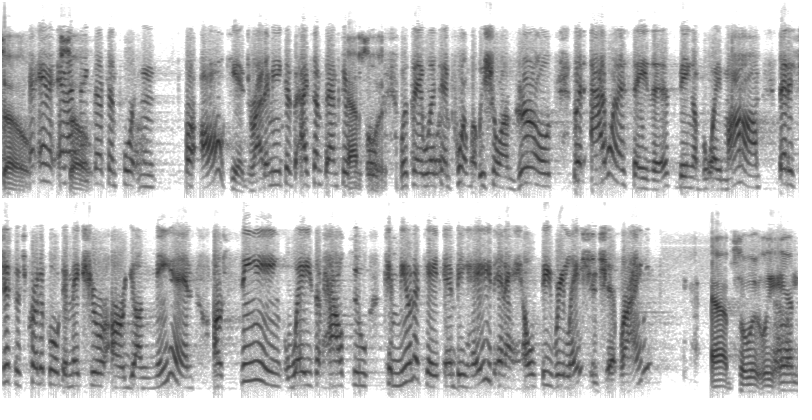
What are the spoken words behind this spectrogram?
So, and, and, and so, I think that's important for all kids, right? I mean, because I sometimes hear Absolutely. people will say, well, it's important what we show our girls. But I want to say this, being a boy mom, that it's just as critical to make sure our young men are seeing ways of how to communicate and behave in a healthy relationship, right? Absolutely, and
